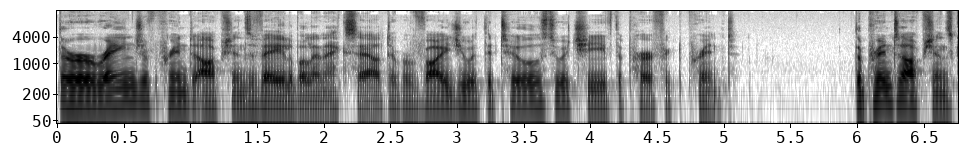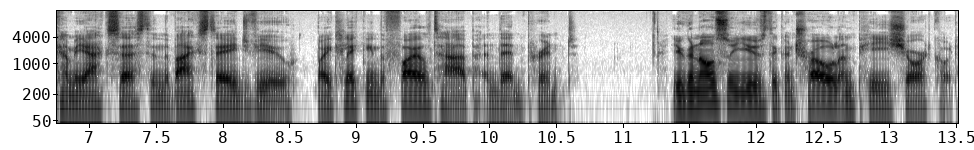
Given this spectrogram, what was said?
There are a range of print options available in Excel to provide you with the tools to achieve the perfect print. The print options can be accessed in the Backstage view by clicking the File tab and then Print. You can also use the Control and P shortcut.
